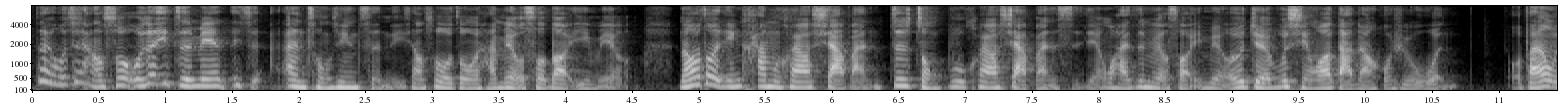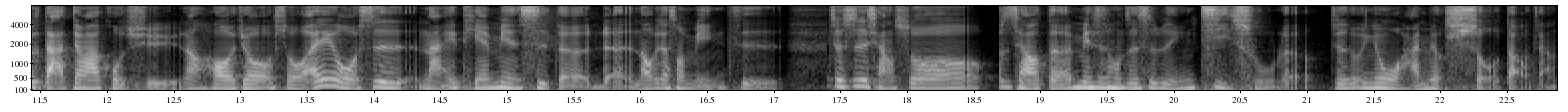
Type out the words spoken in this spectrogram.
对，我就想说，我就一直面一直按重新整理，想说我怎么还没有收到 email，然后都已经他们快要下班，就是总部快要下班时间，我还是没有收到 email，我就觉得不行，我要打电话过去问。我反正我就打电话过去，然后就说：“哎、我是哪一天面试的人，然后我叫什么名字？”就是想说，不晓得面试通知是不是已经寄出了，就是因为我还没有收到这样。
